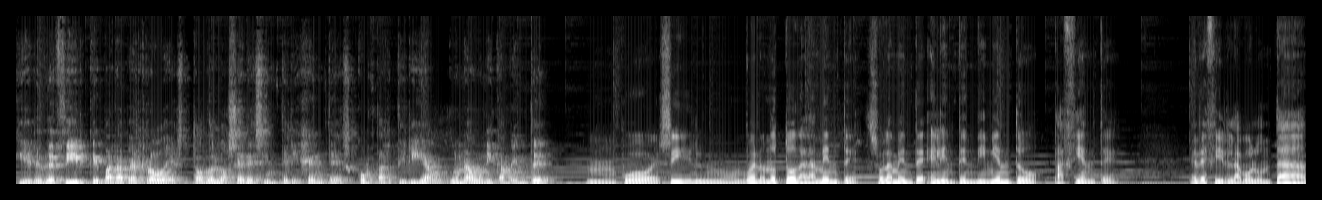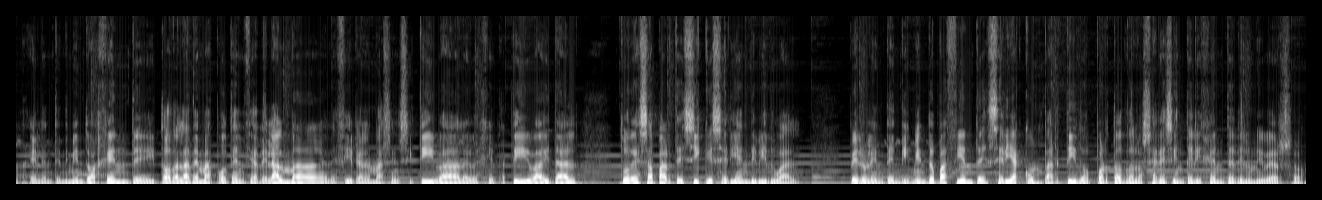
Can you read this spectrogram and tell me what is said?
¿Quiere decir que para Averroes todos los seres inteligentes compartirían una única mente? Mm, pues sí, bueno, no toda la mente, solamente el entendimiento paciente. Es decir, la voluntad, el entendimiento agente y todas las demás potencias del alma, es decir, el alma sensitiva, la vegetativa y tal, toda esa parte sí que sería individual. Pero el entendimiento paciente sería compartido por todos los seres inteligentes del universo.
